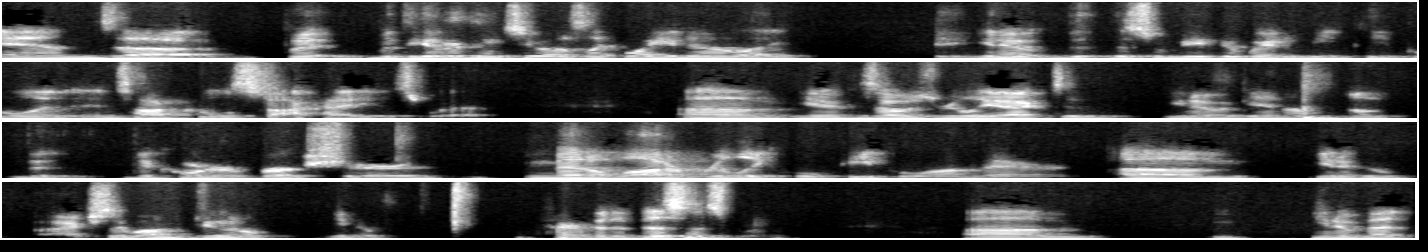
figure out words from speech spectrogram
and uh, but but the other thing too, I was like, well, you know, like you know, th- this would be a good way to meet people and, and talk cool stock ideas with. Um, you know, because I was really active, you know, again on, on the, the, corner of Berkshire, met a lot of really cool people on there. Um, you know, who actually wound up doing, a, you know, fair bit of business with. Um, you know, met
